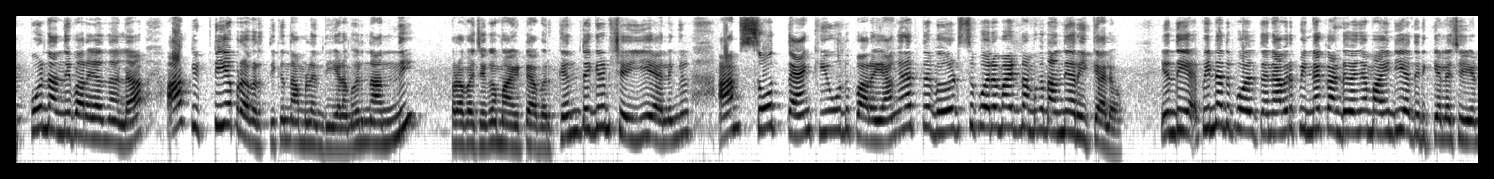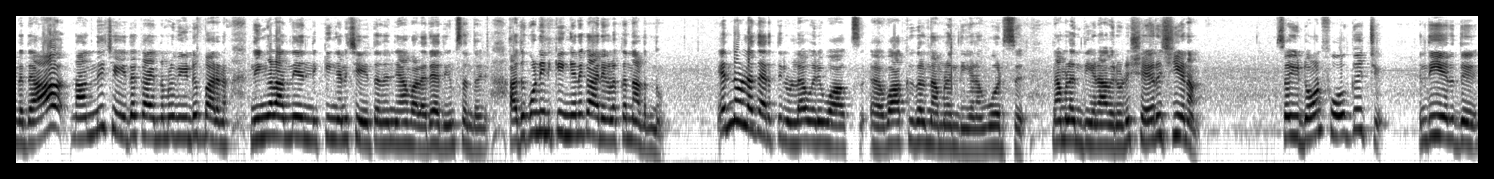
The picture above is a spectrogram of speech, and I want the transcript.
എപ്പോൾ നന്ദി പറയാമെന്നല്ല ആ കിട്ടിയ പ്രവൃത്തിക്ക് നമ്മൾ എന്ത് ചെയ്യണം? ഒരു നന്ദി പ്രവചകമായിട്ട് അവർക്ക് എന്തെങ്കിലും ചെയ്യുക അല്ലെങ്കിൽ I am so thank you എന്ന് പറയുക അങ്ങനത്തെ വേർഡ്സ് പരമായിട്ട് നമുക്ക് നന്ദി അറിയിക്കാമല്ലോ എന്ത് ചെയ്യുക പിന്നെ അതുപോലെ തന്നെ അവർ പിന്നെ കണ്ടു കഴിഞ്ഞാൽ മൈൻഡ് ചെയ്യാതിരിക്കുകയല്ല ചെയ്യേണ്ടത്? ആ നന്ദി ചെയ്ത കാര്യം നമ്മൾ വീണ്ടും പറയണം. നിങ്ങൾ അന്ന് എനിക്ക് ഇങ്ങനെ ചെയ്തു തന്നെ ഞാൻ വളരെയധികം സന്തോഷം അതുകൊണ്ട് എനിക്ക് ഇങ്ങനെ കാര്യങ്ങളൊക്കെ നടന്നു. എന്നുള്ള തരത്തിലുള്ള ഒരു വാക്സ് വാക്കുകൾ നമ്മൾ എന്ത് ചെയ്യണം വേർഡ്സ് നമ്മൾ എന്ത് ചെയ്യണം അവരോട് ഷെയർ ചെയ്യണം. സോ യു ഡോണ്ട് ഫോർഗറ്റ് എന്ത് ചെയ്യരുത്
